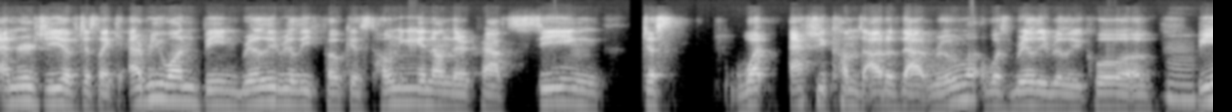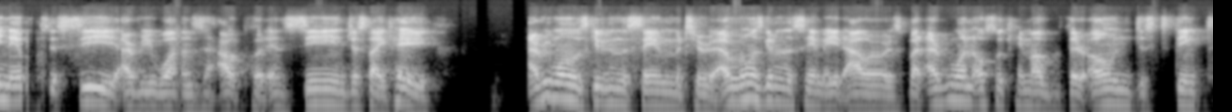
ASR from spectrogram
energy of just like everyone being really, really focused, honing in on their craft, seeing just what actually comes out of that room was really, really cool of mm. being able to see everyone's output and seeing just like, hey, everyone was given the same material. Everyone was given the same eight hours, but everyone also came up with their own distinct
